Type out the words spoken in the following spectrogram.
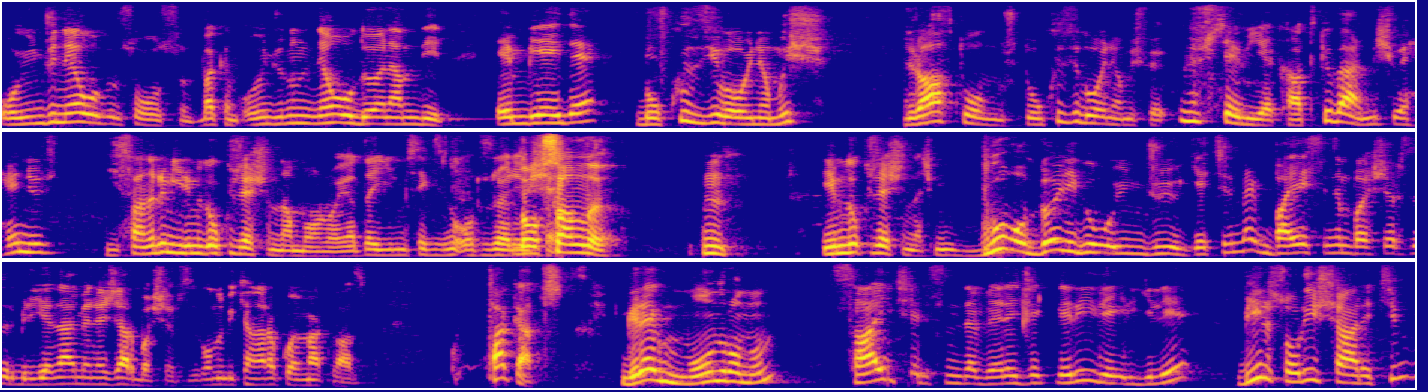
Oyuncu ne olursa olsun. Bakın oyuncunun ne olduğu önemli değil. NBA'de 9 yıl oynamış, draft olmuş, 9 yıl oynamış ve üst seviye katkı vermiş ve henüz sanırım 29 yaşında Monroe ya da 28 30 öyle bir şey. 90'lı. Hı. 29 yaşında. Şimdi bu böyle bir oyuncuyu getirmek Bayesi'nin başarısıdır. Bir genel menajer başarısıdır. Onu bir kenara koymak lazım. Fakat Greg Monroe'nun saha içerisinde verecekleriyle ilgili bir soru işaretim,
